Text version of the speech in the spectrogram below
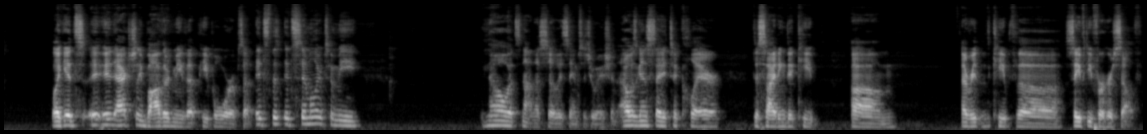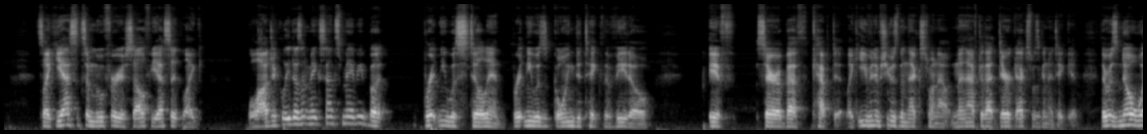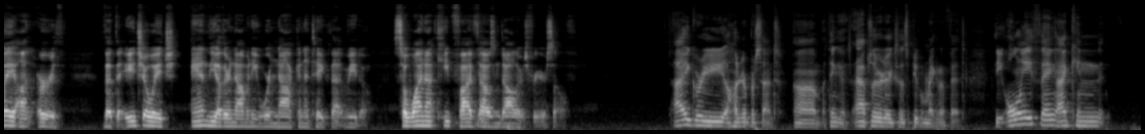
Like it's it, actually bothered me that people were upset. It's the, it's similar to me. No, it's not necessarily the same situation. I was gonna say to Claire deciding to keep um every keep the safety for herself. It's like yes, it's a move for yourself. Yes, it like logically doesn't make sense maybe, but Britini was still in. Britini was going to take the veto if Sarah Beth kept it. Like even if she was the next one out, and then after that, Derek X was going to take it. There was no way on earth that the HOH and the other nominee were not going to take that veto. So why not keep five thousand dollars for yourself? I agree 100%. Um, I think it's absolutely ridiculous people are making a fit. The only thing I can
